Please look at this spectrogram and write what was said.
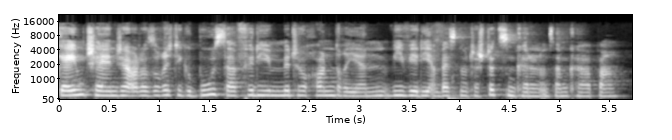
Game Changer oder so richtige Booster für die Mitochondrien, wie wir die am besten unterstützen können in unserem Körper.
